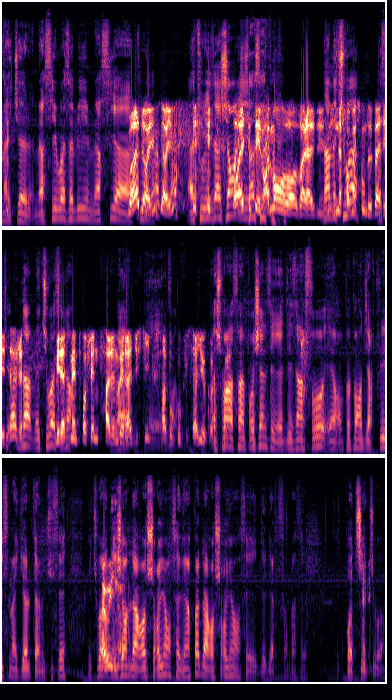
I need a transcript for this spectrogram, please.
Michael. Merci Wasabi. Merci à. Ouais, tous- de rien, de rien. À tous les agents. Ouais, et- c'était vraiment euh, voilà, une, Non, mais une tu vois, information de bas que- étage. non, mais tu vois, mais la semaine prochaine sera la nouvelle Ouais. radio style, ce sera beaucoup plus sérieux. Quoi. Franchement, la fin prochaine, c'est- il y a des infos et on peut pas en dire plus, ma gueule, t'as- tu sais. Et tu vois, Ah oui, les non. gens de la Roche-Orient, ça vient pas de la Roche-Orient, c'est des dires qui sont passés. C'est de Poitiers, tu vois.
